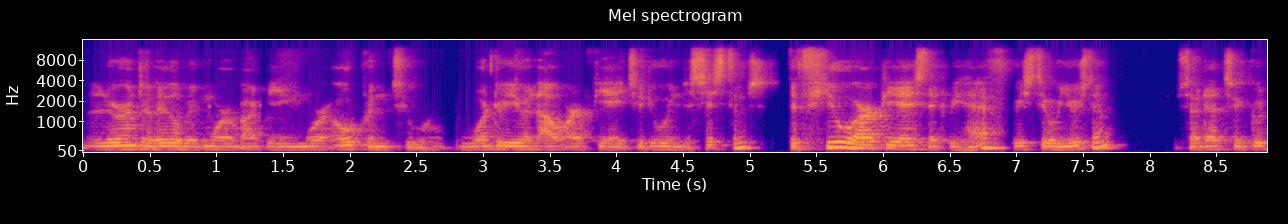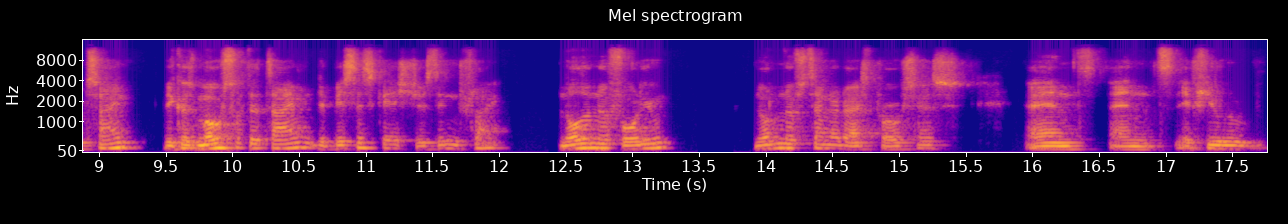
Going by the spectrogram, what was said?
learned a little bit more about being more open to what do you allow RPA to do in the systems. The few RPAs that we have, we still use them. So that's a good sign because most of the time the business case just didn't fly. Not enough volume, not enough standardized process, and and if you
